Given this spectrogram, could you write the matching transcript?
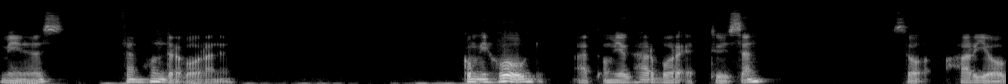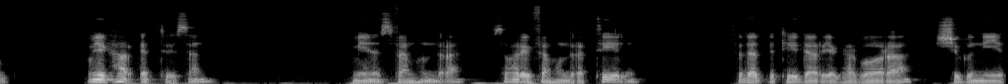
minus 500 bara nu. Kom ihåg att om jag har bara 1000 så har jag, om jag har 1000 minus 500 så har jag 500 till. Så det betyder att jag har bara 29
